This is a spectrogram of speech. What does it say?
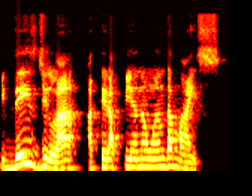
e desde lá a terapia não anda mais.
